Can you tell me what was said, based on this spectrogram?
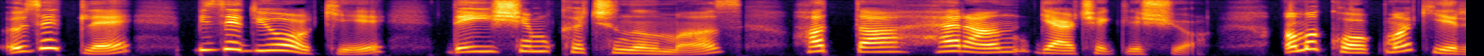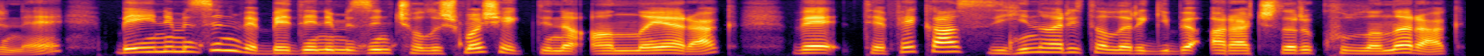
Özetle bize diyor ki değişim kaçınılmaz, hatta her an gerçekleşiyor. Ama korkmak yerine beynimizin ve bedenimizin çalışma şeklini anlayarak ve tefekas zihin haritaları gibi araçları kullanarak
